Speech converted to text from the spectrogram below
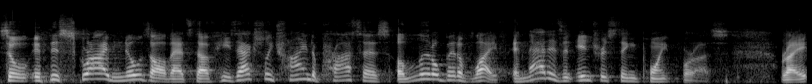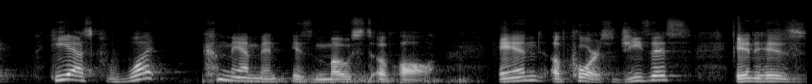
So if this scribe knows all that stuff, he's actually trying to process a little bit of life. And that is an interesting point for us, right? He asks, What commandment is most of all? And of course, Jesus, in his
